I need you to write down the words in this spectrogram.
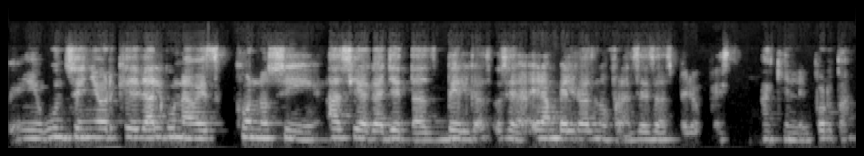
eh, un señor que alguna vez conocí hacía galletas belgas, o sea, eran belgas no francesas, pero pues, ¿a quién le importa?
